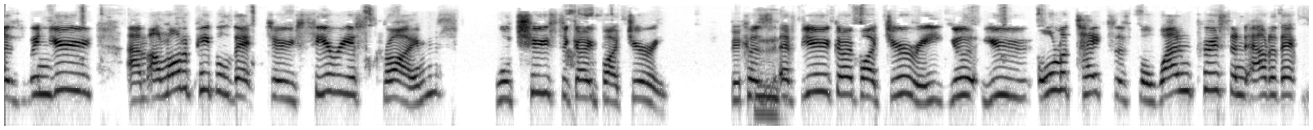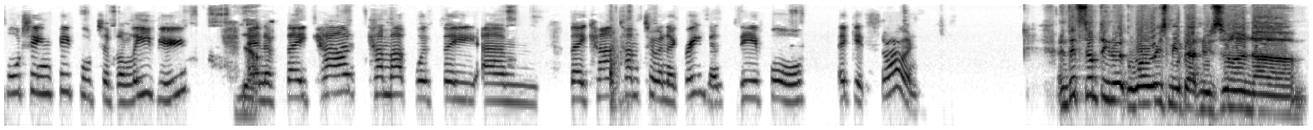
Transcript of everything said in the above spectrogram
is when you um, a lot of people that do serious crimes will choose to go by jury because mm. if you go by jury you you all it takes is for one person out of that 14 people to believe you yeah. and if they can't come up with the um they can't come to an agreement therefore it gets thrown and that's something that worries me about New Zealand um,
